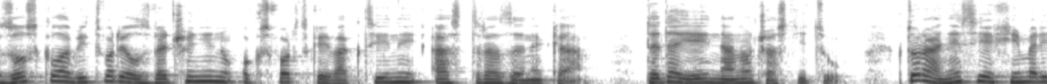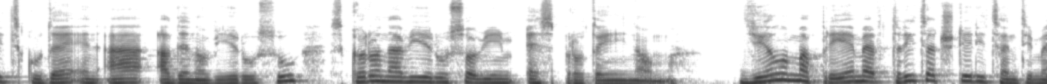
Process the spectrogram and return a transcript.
zo skla vytvoril zväčšeninu oxfordskej vakcíny AstraZeneca, teda jej nanočasticu, ktorá nesie chimerickú DNA adenovírusu s koronavírusovým S-proteínom. Dielo má priemer 34 cm,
